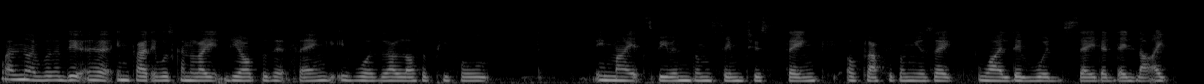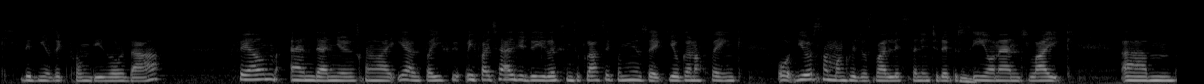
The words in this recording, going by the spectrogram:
Well, no, it was the, uh, in fact it was kind of like the opposite thing. It was a lot of people, in my experience, don't seem to think of classical music while they would say that they like the music from this or that film, and then you're just kind of like, yes, but if if I tell you, do you listen to classical music, you're gonna think, or you're someone who just like listening to Debussy on end, like um,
